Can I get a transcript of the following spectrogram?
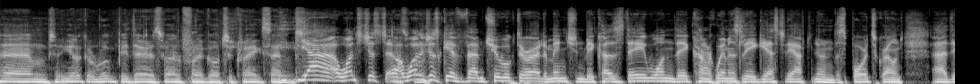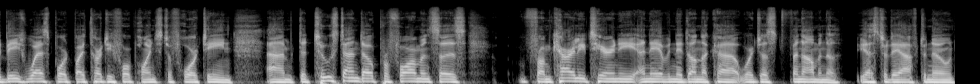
Um, you look at rugby there as well before I go to Creggs and Yeah, I want to just I want to just give um, Chubuk Derard a mention because they won the Connacht Women's League yesterday afternoon in the sports ground. Uh, they beat Westport by 34 points to 14. Um, the two standout performances from Carly Tierney and Ava Donica were just phenomenal yesterday afternoon.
